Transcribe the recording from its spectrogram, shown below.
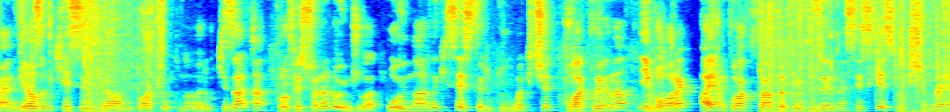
Yani yazın kesinlikle ben bu kulaklığı kullanırım ki zaten profesyonel oyuncular oyunlardaki sesleri duymak için kulaklarına ilk olarak IM kulaklıklar takıyor. Üzerine ses kesmek için ve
